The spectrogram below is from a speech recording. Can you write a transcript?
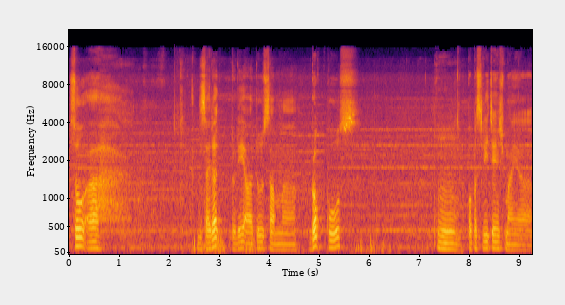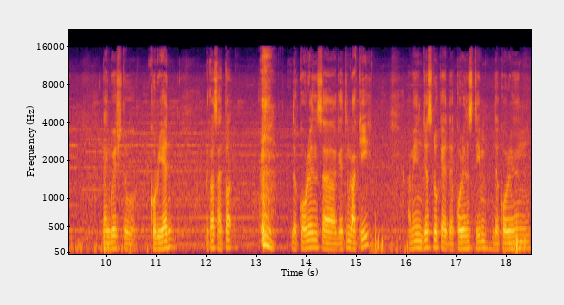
So uh, decided today I'll do some uh, broke pulls. Mm, purposely change my uh, language to Korean because I thought the Koreans are getting lucky. I mean, just look at the Korean team, the Korean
